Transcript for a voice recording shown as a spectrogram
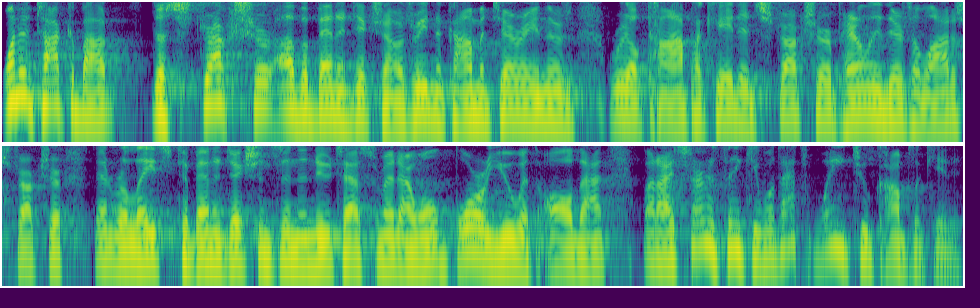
I want to talk about the structure of a benediction. I was reading a commentary and there's real complicated structure. Apparently, there's a lot of structure that relates to benedictions in the New Testament. I won't bore you with all that, but I started thinking, well, that's way too complicated.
